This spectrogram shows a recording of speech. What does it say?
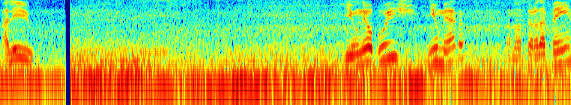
Valeu! E o Neobus New Mega da Nossa Senhora da Penha.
